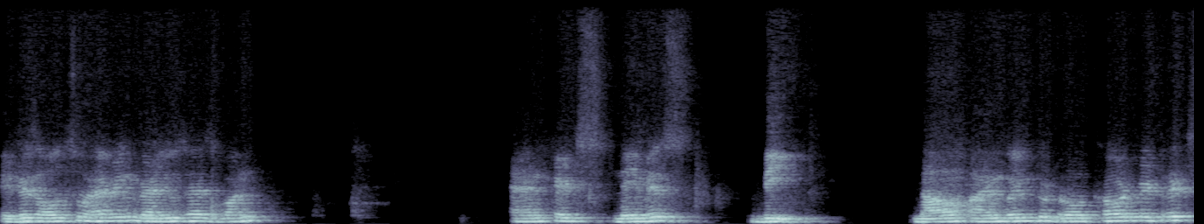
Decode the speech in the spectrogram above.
It is also having values as 1 and its name is B. Now I am going to draw third matrix.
